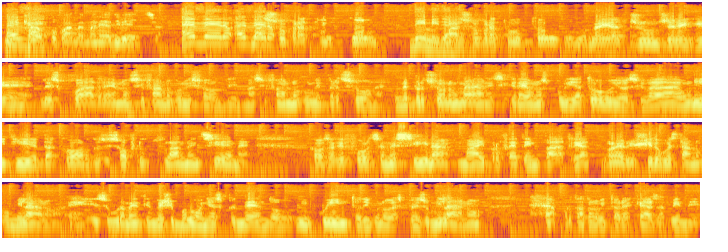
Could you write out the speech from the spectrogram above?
Il è campo vero. parla in maniera diversa. È vero, è vero. Ma soprattutto Dimmi, ma soprattutto vorrei aggiungere che le squadre non si fanno con i soldi, ma si fanno con le persone, con le persone umane, si crea uno spogliatoio, si va uniti e d'accordo, si soffre tutto l'anno insieme, cosa che forse Messina, mai profeta in patria, non è riuscito quest'anno con Milano e sicuramente invece Bologna spendendo un quinto di quello che ha speso Milano ha portato la vittoria a casa, quindi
